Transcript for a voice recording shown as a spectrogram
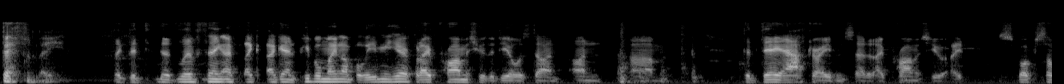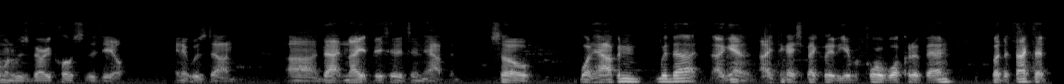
definitely like the the LIV thing. I like again, people might not believe me here, but I promise you the deal was done on um, the day after I even said it. I promise you, I spoke to someone who was very close to the deal, and it was done. Uh, that night they said it didn't happen. So what happened with that? Again, I think I speculated the year before what could have been, but the fact that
